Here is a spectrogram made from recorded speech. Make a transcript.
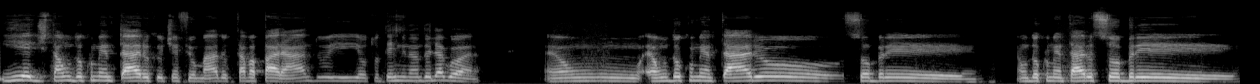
e editar um documentário que eu tinha filmado que estava parado e eu estou terminando ele agora. É um, é um documentário sobre é um documentário sobre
